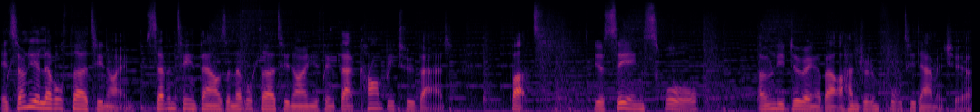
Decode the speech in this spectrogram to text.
It's only a level 39. 17,000, level 39, you think that can't be too bad. But you're seeing Squall only doing about 140 damage here.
